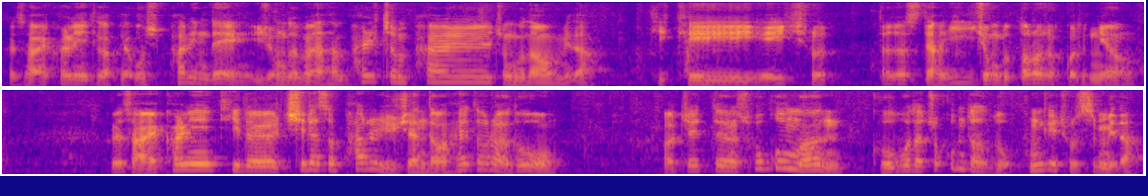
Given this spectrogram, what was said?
그래서 알칼리니티가 158인데 이 정도면 한 8.8 정도 나옵니다. DKH로 따졌을 때 한 이 정도 떨어졌거든요. 그래서 알칼리니티를 7에서 8을 유지한다고 하더라도 어쨌든 소금은 그거보다 조금 더 높은 게 좋습니다.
